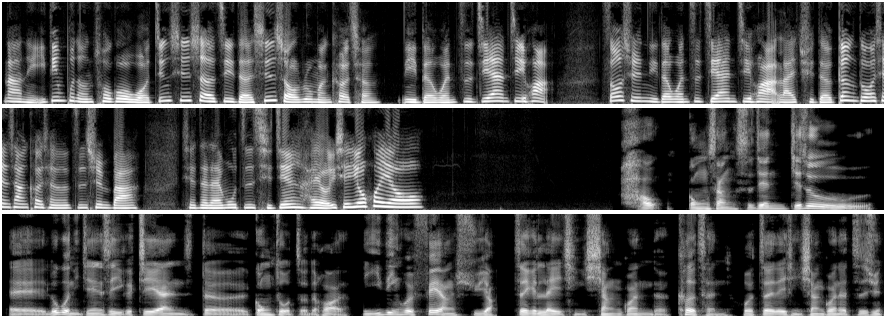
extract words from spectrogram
那你一定不能错过我精心设计的新手入门课程——你的文字接案计划。搜寻你的文字接案计划，来取得更多线上课程的资讯吧。现在在募资期间，还有一些优惠哦。好，工商时间结束。诶，如果你今天是一个接案的工作者的话，你一定会非常需要这个类型相关的课程或这类型相关的资讯，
